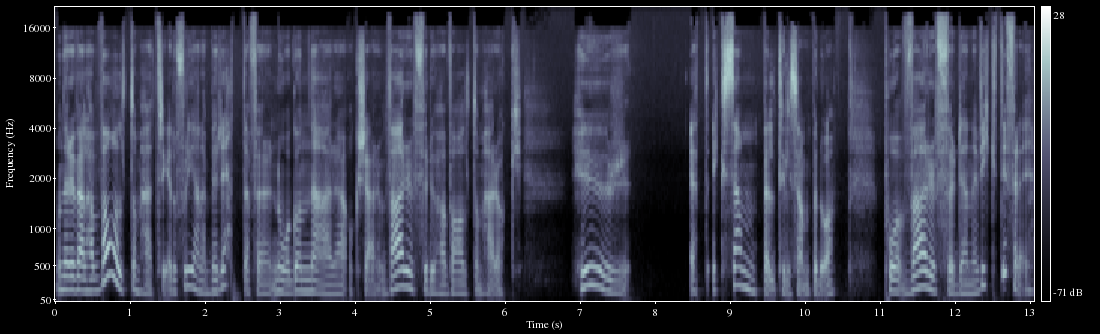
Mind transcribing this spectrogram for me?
Och när du väl har valt de här tre, då får du gärna berätta för någon nära och kär varför du har valt de här och hur ett exempel till exempel då på varför den är viktig för dig.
